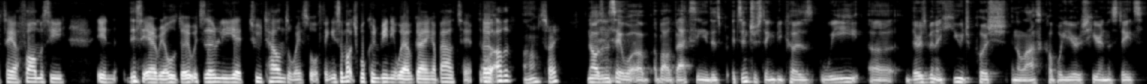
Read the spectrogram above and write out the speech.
say a pharmacy in this area will do it, which is only yeah, two towns away, sort of thing. It's a much more convenient way of going about it. So, Uh, other, uh-huh. sorry, No, I was going to say well, uh, about vaccines. It's it's interesting because we uh, there's been a huge push in the last couple years here in the states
